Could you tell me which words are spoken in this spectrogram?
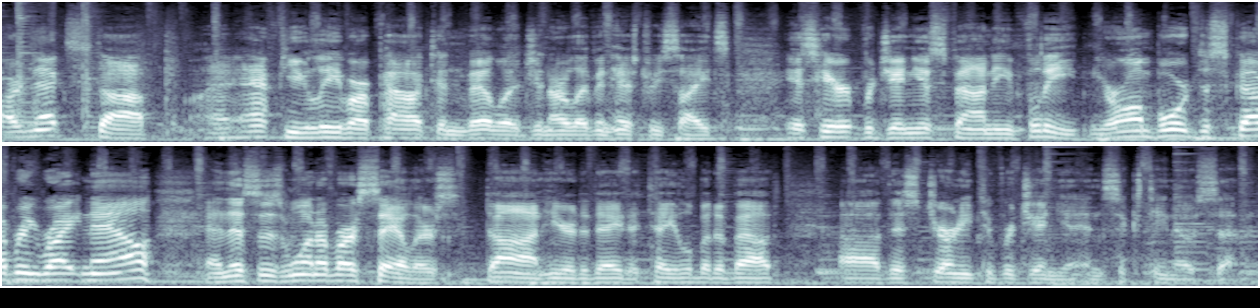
Our next stop, uh, after you leave our Powhatan Village and our living history sites, is here at Virginia's founding fleet. You're on board Discovery right now, and this is one of our sailors, Don, here today to tell you a little bit about uh, this journey to Virginia in 1607.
